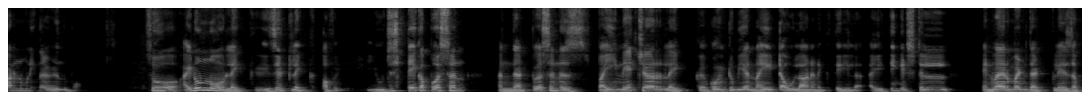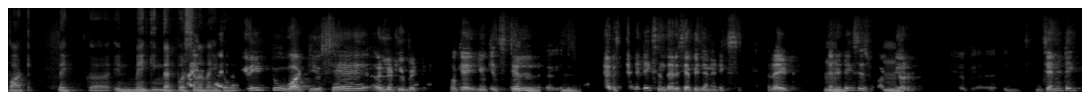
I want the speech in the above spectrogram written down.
பன்னெண்டு மணிக்கு தான் எழுந்துப்போம். So I don't know like is it like you just take a person and that person is by nature like going to be a night அவுலான்னு எனக்கு தெரியல. I think it still environment that plays a part like in making that person a night owl agree to what you say a little bit. Okay, you can still, there is genetics and there is epigenetics, right? Genetics is what your uh, genetic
